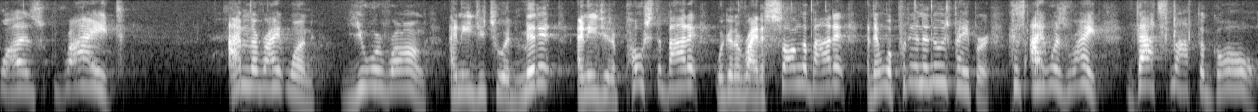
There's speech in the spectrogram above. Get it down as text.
was right. I'm the right one. You were wrong. I need you to admit it. I need you to post about it. We're going to write a song about it, and then we'll put it in the newspaper because I was right. That's not the goal.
